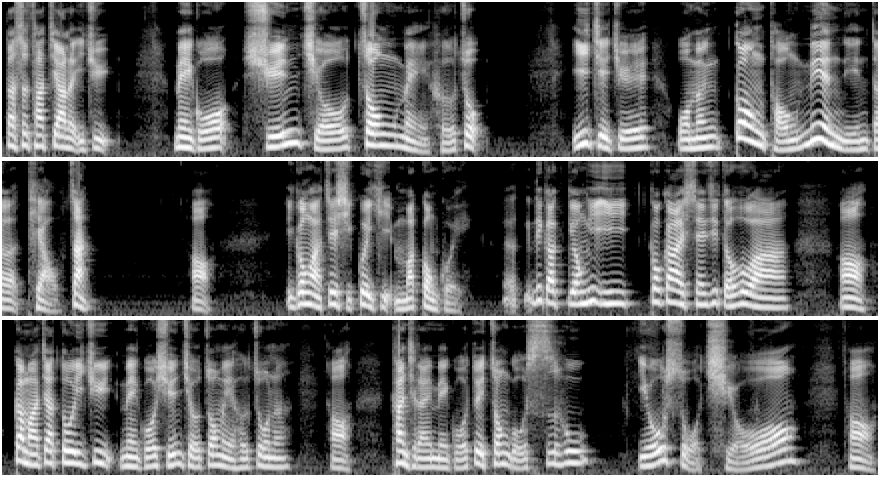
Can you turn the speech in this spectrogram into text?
但是他加了一句：美国寻求中美合作，以解决我们共同面临的挑战。哦，伊讲啊，这是过去唔捌讲过。你个容易国家的生意都好啊，哦，干嘛加多一句美国寻求中美合作呢？哦。看起来美国对中国似乎有所求哦，哦，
